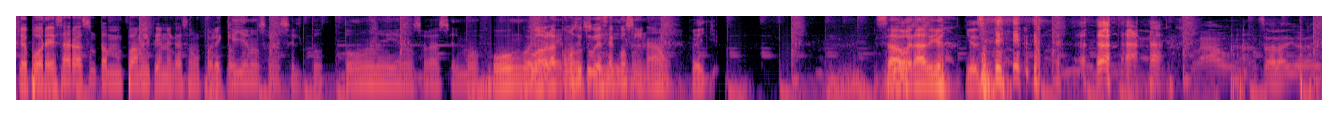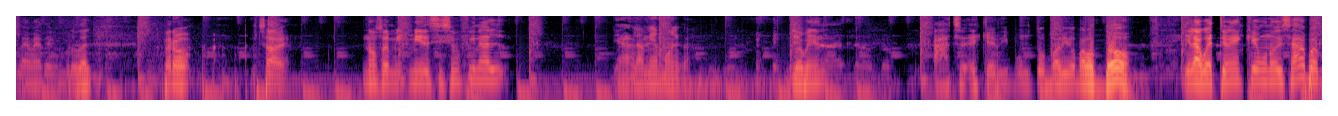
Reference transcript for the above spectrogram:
Que por esa razón también para mí tiene que ser un Pero es que ella no sabe hacer tostones, ella no sabe hacer mofongo. Tú hablas como si tuviese cocina. cocinado. Pues yo, Sabrá Dios. yo sé. Claro, sabrá Dios, le mete bien brutal. Pero, ¿sabes? No sé, mi, mi decisión final. Ya, La mía es Mónica. Yo bien. Ah, es que di puntos válidos para los dos. Y la cuestión es que uno dice, ah, pues,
